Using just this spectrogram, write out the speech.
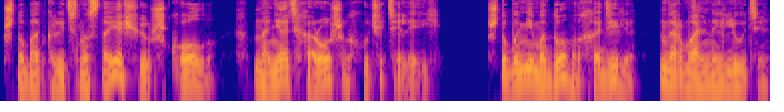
чтобы открыть настоящую школу, нанять хороших учителей, чтобы мимо дома ходили нормальные люди.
